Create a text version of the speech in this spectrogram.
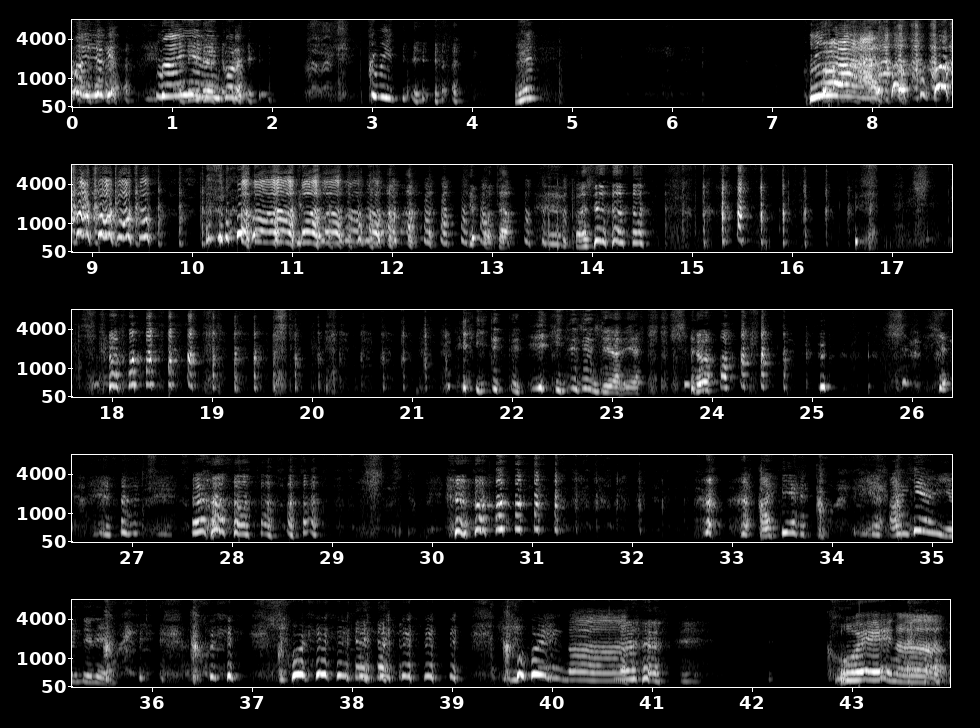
最悪やなんやねんこれ。首。え？うわまた。また。いてていててんって何やあひやあひや言うてるやん。これ怖え怖えな怖えな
